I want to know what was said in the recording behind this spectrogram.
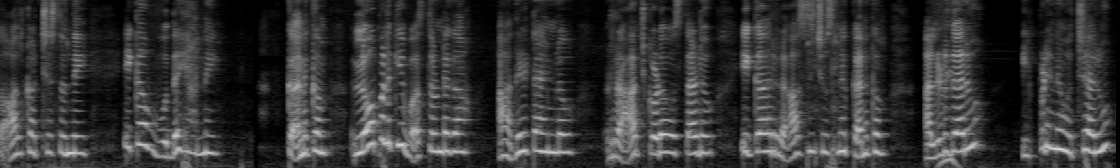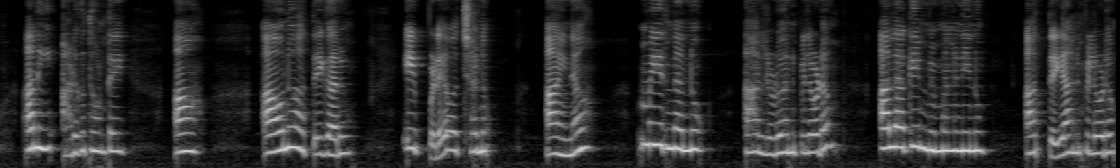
కాల్ కట్ చేస్తుంది. ఇక ఉదయాన్నే కనకం లోపలికి వస్తుండగా అదే టైంలో రాజ్ కూడా వస్తాడు. ఇక రాజ్ని చూసిన కనకం అల్లుడు గారు ఇప్పుడైనా వచ్చారు? అని అడుగుతూ ఉంటే "ఆ, అవును అత్తయ్య గారు ఇప్పుడే వచ్చాను. ఆయన మీరు నన్ను అల్లుడు అని పిలవడం అలాగే మిమ్మల్ని నేను అత్తయ్య అని పిలవడం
